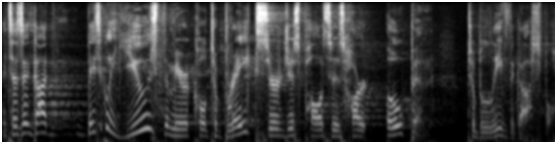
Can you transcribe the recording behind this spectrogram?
It says that God basically used the miracle to break Sergius Paulus's heart open to believe the gospel.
